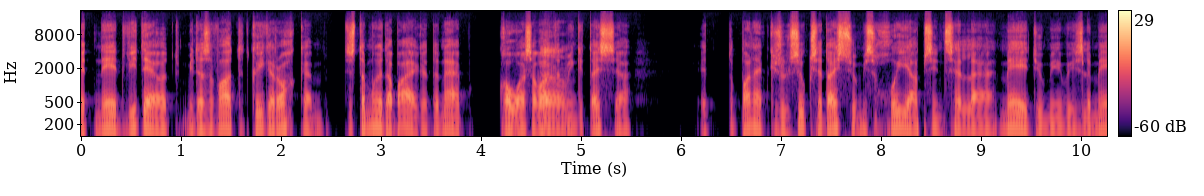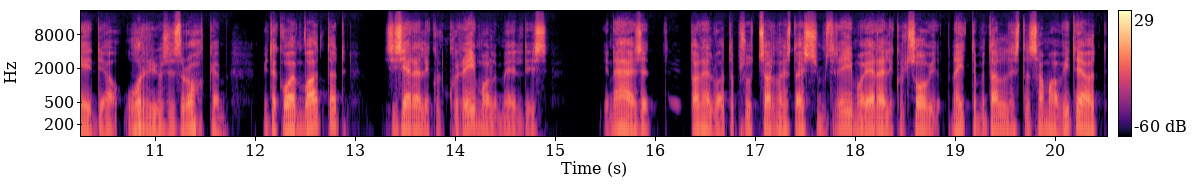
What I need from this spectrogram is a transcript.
et need videod, mida sa vaatad kõige rohkem, sest ta mõõdab aega, ta näeb, kaua sa vaatad Jaa. mingit asja, et ta panebki sul siukseid asju, mis hoiab sind selle meediumi või selle meedia orjuses rohkem, mida kauem vaatad, siis järelikult, kui Reimole meeldis ja nähes, et Tanel vaatab suht sarnaseid asju, mis Reimo järelikult soovib, näitame talle sedasama videot,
